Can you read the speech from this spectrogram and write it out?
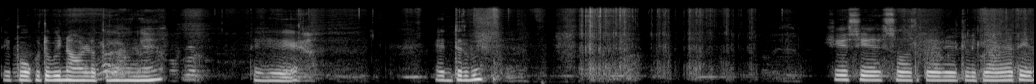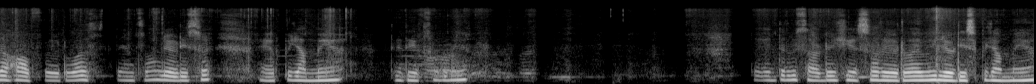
ਤੇ ਪਾਕਟ ਵੀ ਨਾਲ ਲੱਗੀਆਂ ਹੋਈਆਂ ਆ। ਤੇ ਇੱਧਰ ਵੀ 6-600 ਰੁਪਏ ਰੇਟ ਲਿਖਿਆ ਹੋਇਆ ਤੇ ਇਹਦਾ ਹਾਫ ਰੇਟ ਵਾ 300 ਲੇਡੀਜ਼ ਪਜਾਮੇ ਆ, ਤੇ ਦੇਖ ਸਕਦੇ ਆ ਤੇ ਇੱਧਰ ਵੀ 650 ਰੇਟ ਵਾ, ਇਹ ਵੀ ਲੇਡੀਜ਼ ਪਜਾਮੇ ਆ।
